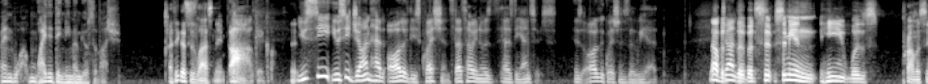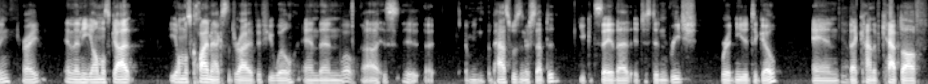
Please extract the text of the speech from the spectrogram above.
And wh- why did they name him Yosavish? I think that's his last name. Ah, okay, go. You see, you see, John had all of these questions. That's how he knows has the answers. Is all the questions that we had. No, but John- the, but Si- Siemian he was promising, right? And then he almost got he almost climaxed the drive, if you will, and then Whoa. uh, his, his uh, I mean the pass was intercepted. You could say that it just didn't reach where it needed to go, and Yeah. that kind of capped off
